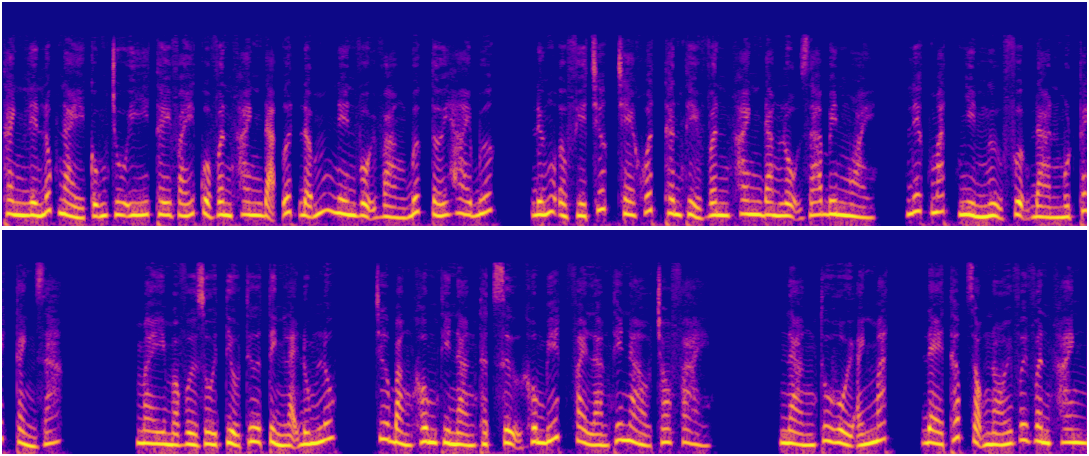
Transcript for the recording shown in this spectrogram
Thanh Liên lúc này cũng chú ý thấy váy của Vân Khanh đã ướt đẫm nên vội vàng bước tới hai bước, đứng ở phía trước che khuất thân thể Vân Khanh đang lộ ra bên ngoài, liếc mắt nhìn ngự phượng đàn một cách cảnh giác. May mà vừa rồi tiểu thư tỉnh lại đúng lúc, chưa bằng không thì nàng thật sự không biết phải làm thế nào cho phải. Nàng thu hồi ánh mắt, đè thấp giọng nói với Vân Khanh,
